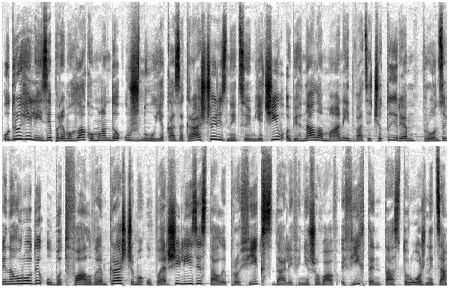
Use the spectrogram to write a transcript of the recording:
У другій лізі перемогла команда Ужну, яка за кращою різницею м'ячів обігнала Маній 24. Бронзові нагороди у Ботфалви. Кращими у першій лізі стали Профікс. Далі фінішував Фіхтень та Сторожниця.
